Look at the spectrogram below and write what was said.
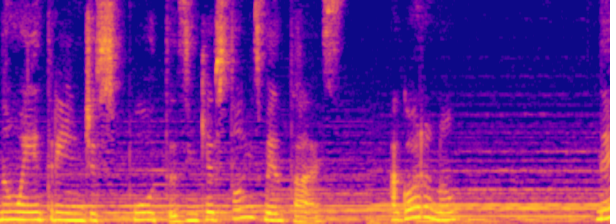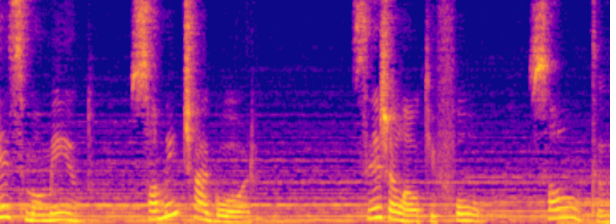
não entre em disputas, em questões mentais. Agora não. Nesse momento, somente agora, seja lá o que for, solta.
